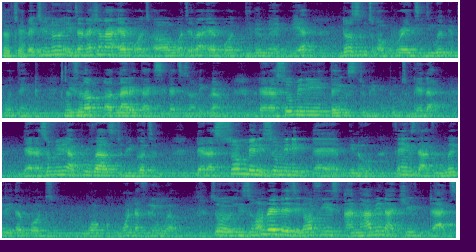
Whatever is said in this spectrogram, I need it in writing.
Okay. But you know, international airport or whatever airport the name may be, doesn't operate the way people think. It's not ordinary taxi that is on the ground. There are so many things to be put together. There are so many approvals to be gotten. There are so many, so many, uh, you know, things that will make the airport work wonderfully well. So his 100 days in office and having achieved that,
